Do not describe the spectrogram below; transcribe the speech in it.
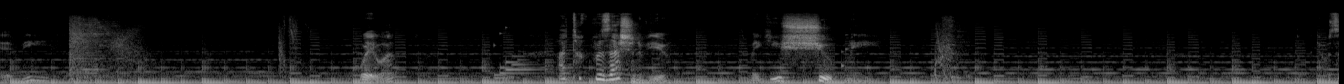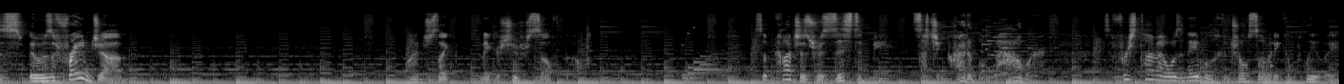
It me. Wait, what? I took possession of you to make you shoot me. It was a, frame job. Why not just like make her shoot herself though? Subconscious resisted me. Such incredible power. It's the first time I wasn't able to control somebody completely.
